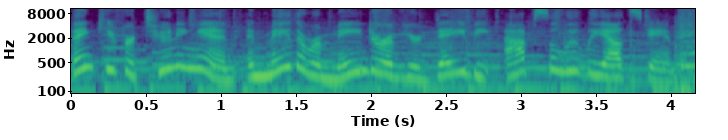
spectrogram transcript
Thank you for tuning in, and may the remainder of your day be absolutely outstanding.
